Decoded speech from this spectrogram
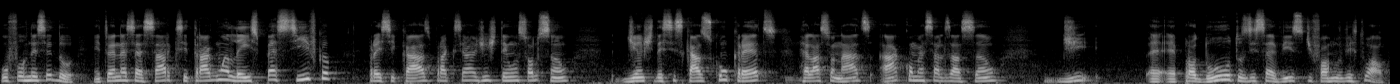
o fornecedor. Então é necessário que se traga uma lei específica para esse caso, para que a gente tenha uma solução diante desses casos concretos relacionados à comercialização de é, é, produtos e serviços de forma virtual.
